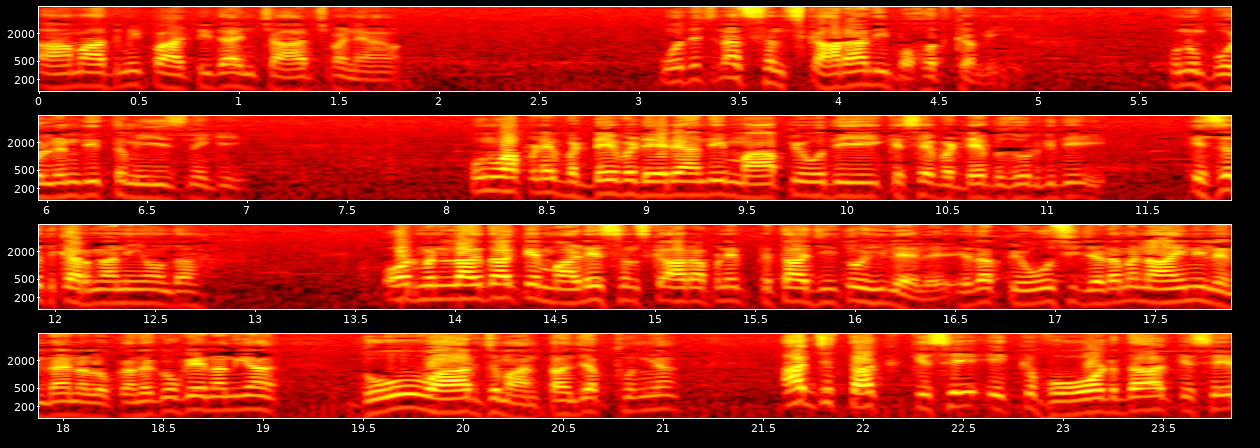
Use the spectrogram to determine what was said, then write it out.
ਆਮ ਆਦਮੀ ਪਾਰਟੀ ਦਾ ਇੰਚਾਰਜ ਬਣਿਆ, ਉਹਦੇ 'ਚ ਨਾ ਸੰਸਕਾਰਾਂ ਦੀ ਬਹੁਤ ਕਮੀ ਹੈ। ਉਹਨੂੰ ਬੋਲਣ ਦੀ ਤਮੀਜ਼ ਨਹੀਂ ਗੀ। ਉਹਨੂੰ ਆਪਣੇ ਵੱਡੇ ਵਡੇਰਿਆਂ ਦੀ, ਮਾਪਿਓ ਦੀ, ਕਿਸੇ ਵੱਡੇ ਬਜ਼ੁਰਗ ਦੀ ਇੱਜ਼ਤ ਕਰਨਾ ਨਹੀਂ ਆਉਂਦਾ। ਔਰ ਮੈਨੂੰ ਲੱਗਦਾ ਕਿ ਮਾੜੇ ਸੰਸਕਾਰ ਆਪਣੇ ਪਿਤਾ ਜੀ ਤੋਂ ਹੀ ਲੈ ਲਏ। ਇਹਦਾ ਪਿਓ ਸੀ ਜਿਹੜਾ ਮੈਂ ਨਾਂ ਹੀ ਨਹੀਂ ਲੈਂਦਾ ਇਹਨਾਂ ਲੋਕਾਂ ਦਾ, ਕਿਉਂਕਿ ਇਹਨਾਂ ਦੀਆਂ ਦੋ ਵਾਰ ਜ਼ਮਾਨਤਾਂ ਜ਼ਬਤ ਹੋਈਆਂ। ਅੱਜ ਤੱਕ ਕਿਸੇ ਇੱਕ ਵਾਰਡ ਦਾ, ਕਿਸੇ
